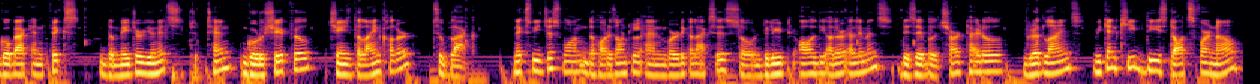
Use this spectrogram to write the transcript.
go back and fix the major units to 10, go to shape fill, change the line color to black. Next, we just want the horizontal and vertical axis. So delete all the other elements, disable chart title, grid lines. We can keep these dots for now.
